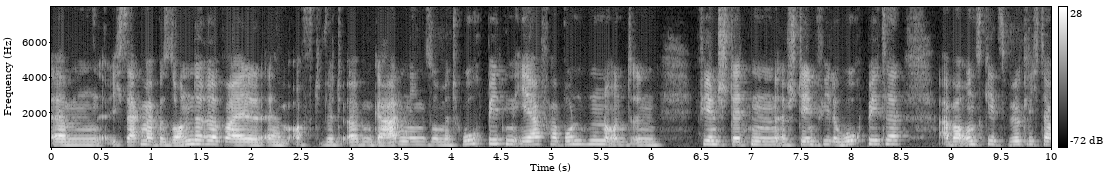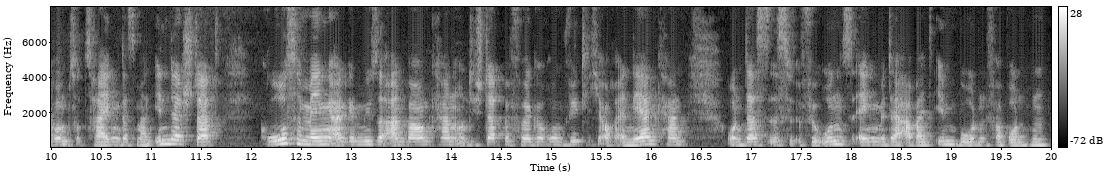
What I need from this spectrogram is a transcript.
ähm, ich sage mal besondere, weil ähm, oft wird Urban Gardening so mit Hochbeeten eher verbunden und in vielen Städten äh, stehen viele Hochbeete. Aber uns geht es wirklich darum zu zeigen, dass man in der Stadt große Mengen an Gemüse anbauen kann und die Stadtbevölkerung wirklich auch ernähren kann. Und das ist für uns eng mit der Arbeit im Boden verbunden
